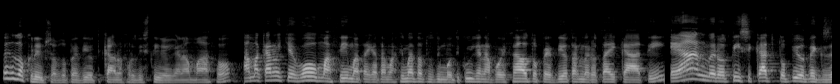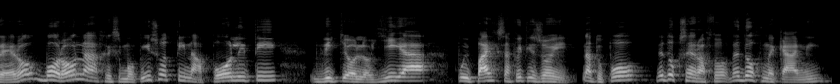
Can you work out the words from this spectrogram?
Δεν θα το κρύψω από το παιδί ότι κάνω φροντιστήριο για να μάθω. Άμα κάνω κι εγώ μαθήματα για τα μαθήματα του δημοτικού για να βοηθάω το παιδί όταν με ρωτάει κάτι, εάν με ρωτήσει κάτι το οποίο δεν ξέρω, μπορώ να χρησιμοποιήσω την απόλυτη δικαιολογία που υπάρχει σε αυτή τη ζωή. Να του πω, δεν το ξέρω αυτό, δεν το έχουμε κάνει,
